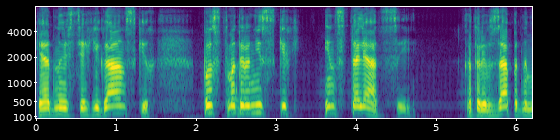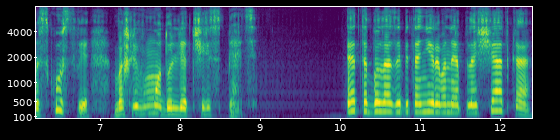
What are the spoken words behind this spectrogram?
и одной из тех гигантских постмодернистских инсталляций, которые в западном искусстве вошли в моду лет через пять. Это была забетонированная площадка,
